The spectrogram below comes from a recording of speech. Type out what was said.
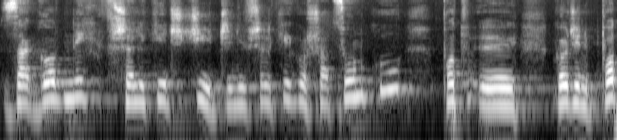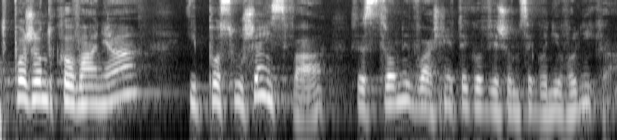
za godnych wszelkiej czci, czyli wszelkiego szacunku, pod, y, godzin podporządkowania i posłuszeństwa ze strony właśnie tego wierzącego niewolnika.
